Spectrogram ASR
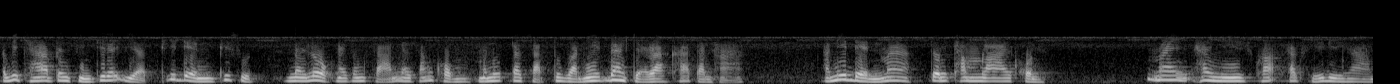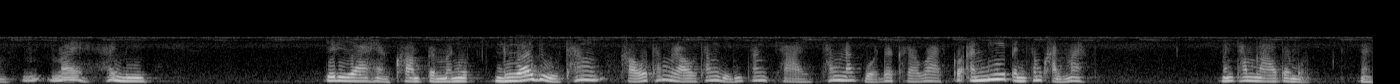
อวิชชาเป็นสิ่งที่ละเอียดที่เด่นที่สุดในโลกในสงสารในสังคม มนุษย์และสัตว์ทุกวันนี้ได้แก่ราคะตัณหา อันนี้เด่นมากจนทำลายคน ไม่ให้มีความศักดิ์ศรีดีงาม ไม่ให้มีกิริยาแห่งความเป็นมนุษย์ เหลืออยู่ทั้งเขาทั้งเราทั้งหญิงทั้งชาย ทั้งนักบวชและคราวาสก็อันนี้เป็นสำคัญมาก มันทำลายไปหมด นั่น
